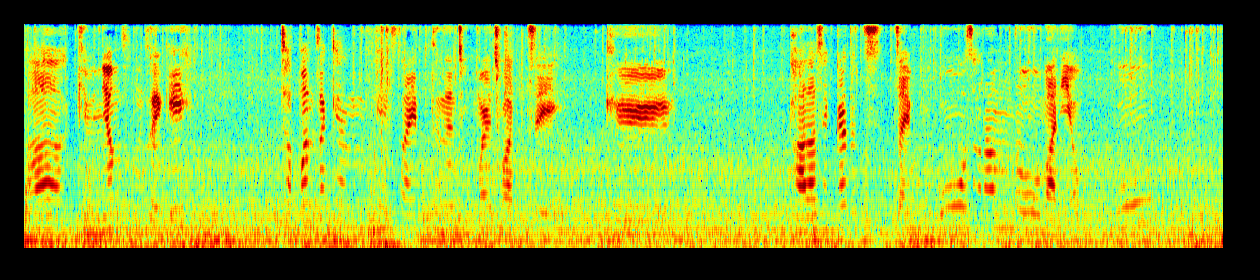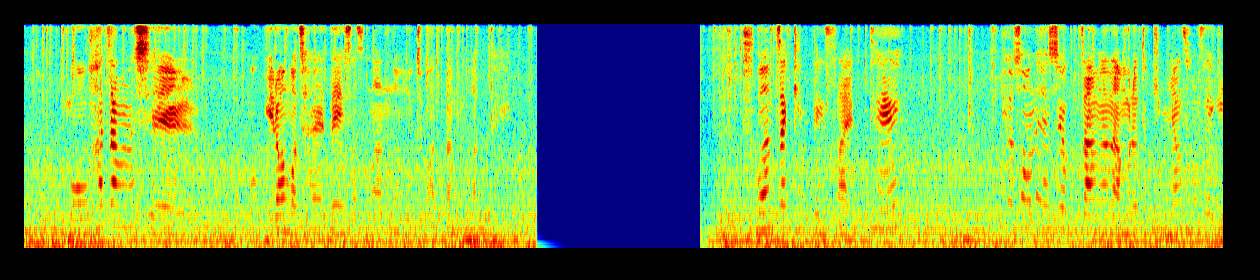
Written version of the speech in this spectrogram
아 김영성색이 첫 번째 캠핑 사이트는 정말 좋았지. 그 바다 색깔도 진짜 예쁘고 사람도 많이 없고 뭐 화장실 뭐 이런 거 잘 돼 있어서 난 너무 좋았던 것 같아. 두 번째 캠핑 사이트 표선 해수욕장은 아무래도 김영성색이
